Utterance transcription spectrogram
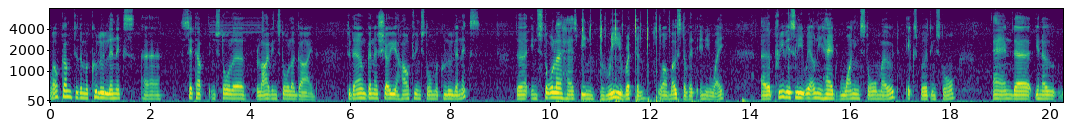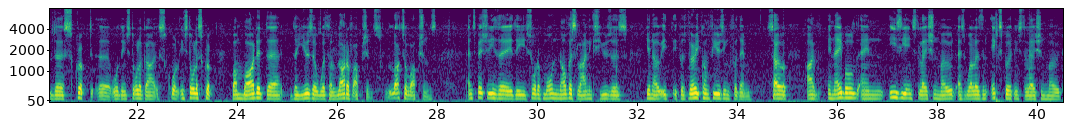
Welcome to the Makulu Linux uh, setup installer live installer guide. Today I'm going to show you how to install Makulu Linux. The installer has been rewritten, well most of it anyway. Uh, previously we only had one install mode, expert install, and uh, you know the script uh, or the installer guide, installer script bombarded the the user with a lot of options, lots of options and especially the the sort of more novice Linux users you know it, it was very confusing for them. So I've enabled an easy installation mode as well as an expert installation mode.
